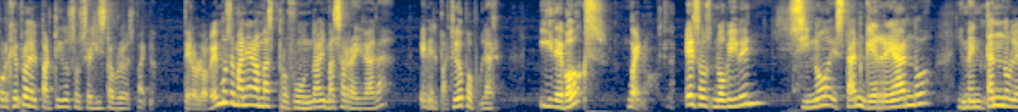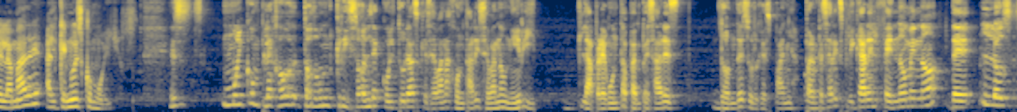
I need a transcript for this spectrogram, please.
por ejemplo en el Partido Socialista Obrero Español. Pero lo vemos de manera más profunda y más arraigada en el Partido Popular. Y de Vox, bueno, esos no viven si no están guerreando y mentándole la madre al que no es como ellos. Es muy complejo, todo un crisol de culturas que se van a juntar y se van a unir y la pregunta para empezar es, ¿dónde surge España? Para empezar a explicar el fenómeno de los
